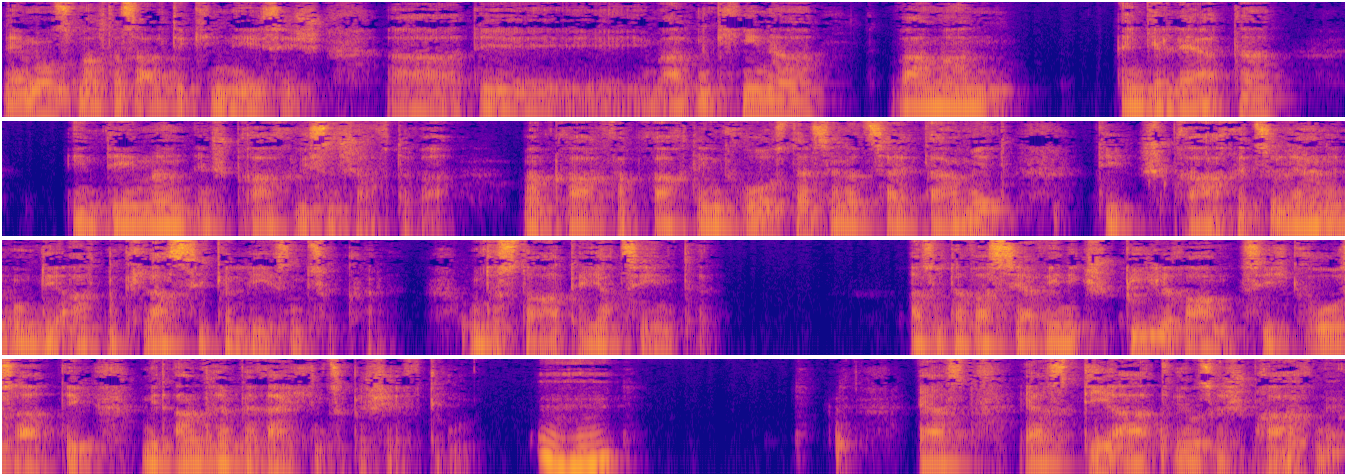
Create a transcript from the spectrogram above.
nehmen wir uns mal das alte Chinesisch. Äh, die, Im alten China war man ein Gelehrter, indem man ein Sprachwissenschaftler war. Man verbrachte einen Großteil seiner Zeit damit, die Sprache zu lernen, um die alten Klassiker lesen zu können. Und das dauerte Jahrzehnte. Also da war sehr wenig Spielraum, sich großartig mit anderen Bereichen zu beschäftigen. Mhm. Erst, erst die Art, wie unsere Sprachen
